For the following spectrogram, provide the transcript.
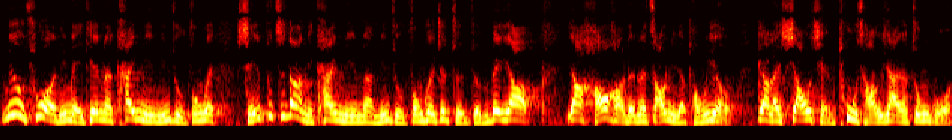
没有错。你每天呢开民民主峰会，谁不知道你开民嘛民主峰会就准准备要要好好的呢找你的朋友要来消遣吐槽一下中国，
